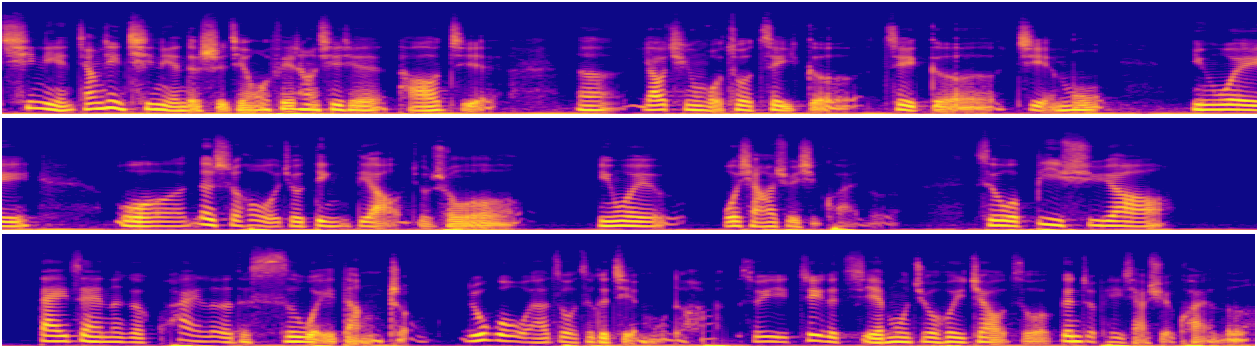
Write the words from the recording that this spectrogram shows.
七年将近七年的时间，我非常谢谢陶姐，那邀请我做这个这个节目，因为我那时候我就定调，就说，因为我想要学习快乐，所以我必须要待在那个快乐的思维当中。如果我要做这个节目的话，所以这个节目就会叫做跟着佩霞学快乐。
